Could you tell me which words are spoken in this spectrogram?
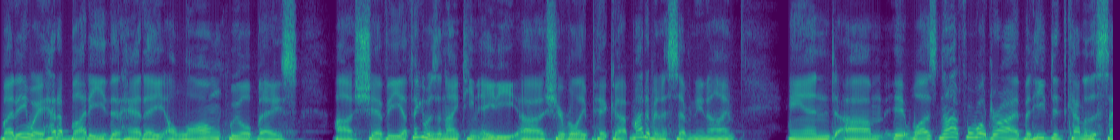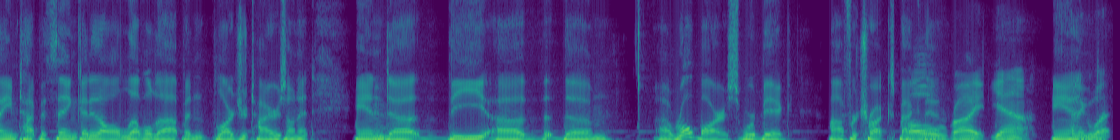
But anyway, I had a buddy that had a, a long wheelbase uh, Chevy. I think it was a 1980 uh, Chevrolet pickup, might have been a 79. And um, it was not four wheel drive, but he did kind of the same type of thing. Got it all leveled up and larger tires on it. and uh, the uh, the, the um, uh, roll bars were big uh, for trucks back oh, then. right, yeah. And- Kinda what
